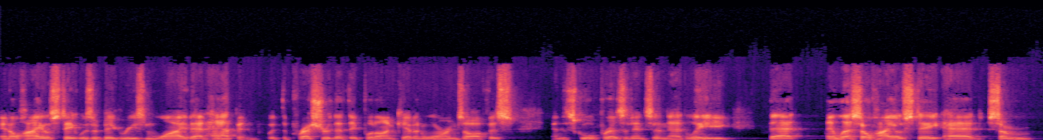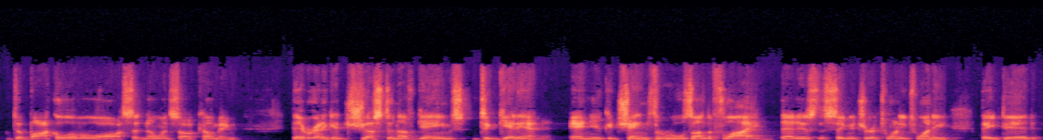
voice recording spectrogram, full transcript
and Ohio State was a big reason why that happened with the pressure that they put on Kevin Warren's office and the school presidents in that league. That unless Ohio State had some debacle of a loss that no one saw coming, they were going to get just enough games to get in. And you could change the rules on the fly. That is the signature of 2020. They did.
